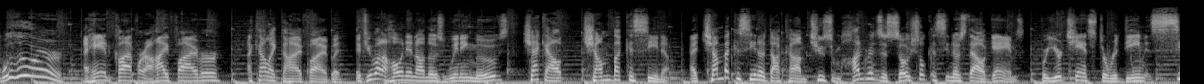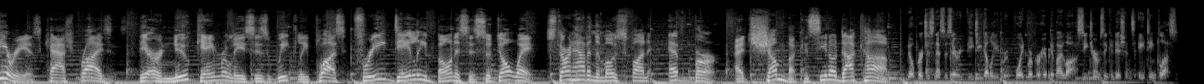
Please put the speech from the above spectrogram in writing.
woohooer, a hand clapper, a high fiver. I kind of like the high five, but if you want to hone in on those winning moves, check out Chumba Casino. At ChumbaCasino.com, choose from hundreds of social casino style games for your chance to redeem serious cash prizes. There are new game releases weekly, plus free daily bonuses. So don't wait. Start having the most fun ever at ChumbaCasino.com. No purchase necessary. VGW Group. Void were prohibited by law. See terms and conditions. 18 plus.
